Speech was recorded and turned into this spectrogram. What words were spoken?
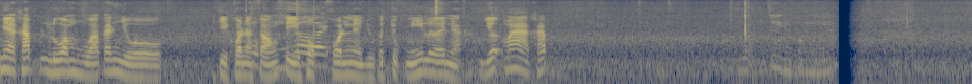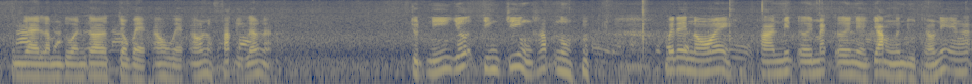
เนี่ยครับรวมหัวกันอยู่กี่คนอะกระจุกสองสี่นี้หกเลย คนเนี่ยอยู่กระจุกนี้เลยเนี่ย เยอะมากครับ จริงตรงนี้ คุณยายลำดวนก็จะแหวกเอาแหวกเอาแล้วฟักอีกแล้วน่ะ จุดนี้เยอะจริง ๆ ครับนุ่นไม่ได้น้อยพานมิดเอยแม็กเอยเนี่ยย่ำกันอยู่แถวนี้เองฮะ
